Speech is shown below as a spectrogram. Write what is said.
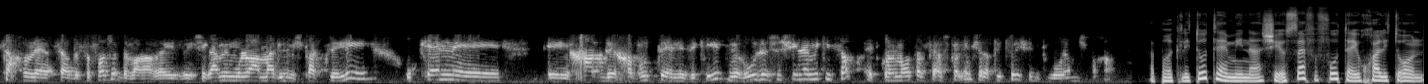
הצלחנו לייצר בסופו של דבר הרי זה שגם אם הוא לא עמד למשפט פלילי, הוא כן אה, אה, חב בחבות אה, נזיקית, והוא זה ששילם מכיסו את כל מאות אלפי השקלים של הפיצוי שנקבעו למשפחה. הפרקליטות האמינה שיוסף אפוטה יוכל לטעון,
